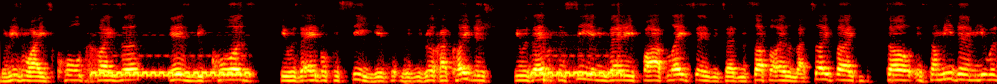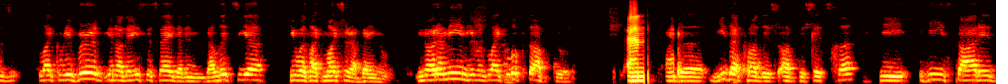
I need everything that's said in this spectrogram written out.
the reason why he's called Chayza is because he was able to see. His, with Ruach HaKodesh, he was able to see in very far places. He said, Mesafa Oilam Batsoifai. So his Talmidim, he was like revered. You know, they used to say that in Galicia, he was like Moshe Rabbeinu. You know what I mean? He was like looked up to. And and the Yid HaKadosh of Peshischa, he he started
